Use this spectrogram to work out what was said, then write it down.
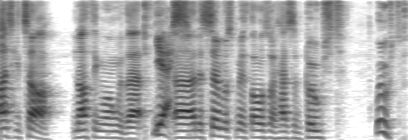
Nice guitar. Nothing wrong with that. Yes. Uh, the Silversmith also has a boost. Boost.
